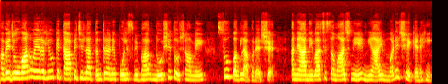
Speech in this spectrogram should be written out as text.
હવે જોવાનું એ રહ્યું કે તાપી જિલ્લા તંત્ર અને પોલીસ વિભાગ દોષિતો સામે શું પગલાં ભરે છે અને આદિવાસી સમાજને ન્યાય મળે છે કે નહીં?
